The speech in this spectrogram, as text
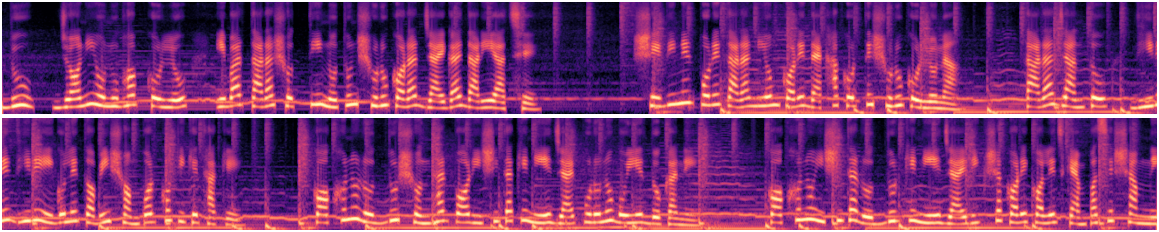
দু জনই অনুভব করল, এবার তারা সত্যিই নতুন শুরু করার জায়গায় দাঁড়িয়ে আছে। সেদিনের পরে তারা নিয়ম করে দেখা করতে শুরু করল না। তারা জানত, ধীরে ধীরে এগোলে তবেই সম্পর্ক টিকে থাকে। কখনো রোদ্দুর সন্ধ্যার পর ঈশিতাকে নিয়ে যায় পুরনো বইয়ের দোকানে। কখনো ঈশিতা রোদ্দুরকে নিয়ে যায় রিক্সা করে কলেজ ক্যাম্পাসের সামনে,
